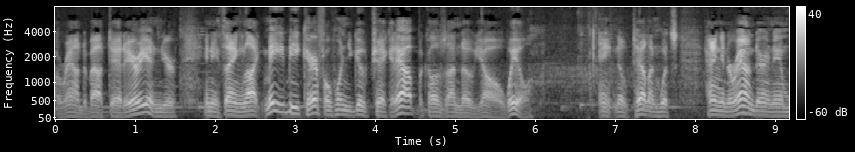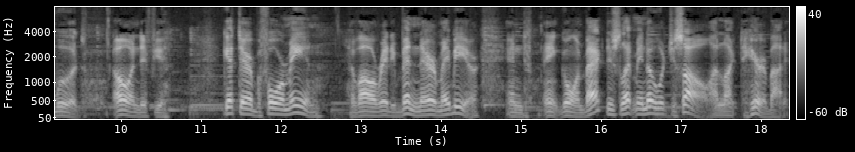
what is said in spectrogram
around about that area and you're anything like me, be careful when you go check it out because I know y'all will. Ain't no telling what's hanging around there in them woods. Oh, and if you get there before me and have already been there maybe or and ain't going back, just let me know what you saw. I'd like to hear about it.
